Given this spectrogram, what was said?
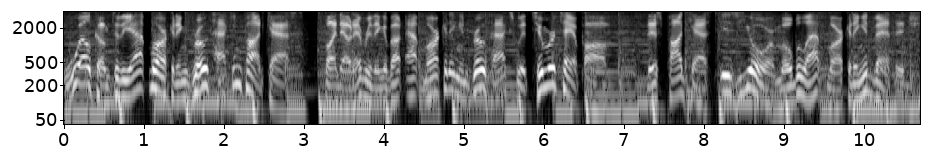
Welcome to the App Marketing Growth Hacking Podcast. Find out everything about app marketing and growth hacks with Timur Teapov. This podcast is your mobile app marketing advantage.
